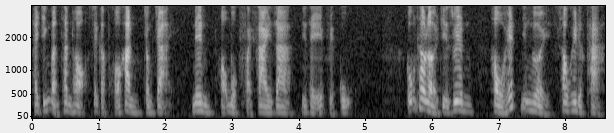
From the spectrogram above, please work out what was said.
hay chính bản thân họ sẽ gặp khó khăn trong trại, nên họ buộc phải khai ra như thế về cụ. Cũng theo lời chị Duyên, hầu hết những người sau khi được thả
